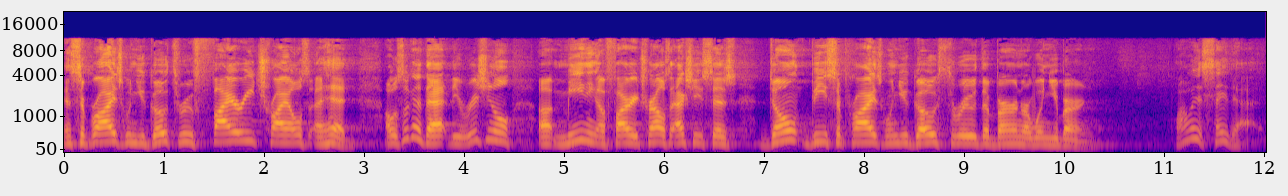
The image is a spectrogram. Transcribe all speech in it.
and surprised when you go through fiery trials ahead I was looking at that. The original uh, meaning of fiery trials actually says, Don't be surprised when you go through the burn or when you burn. Why would it say that?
